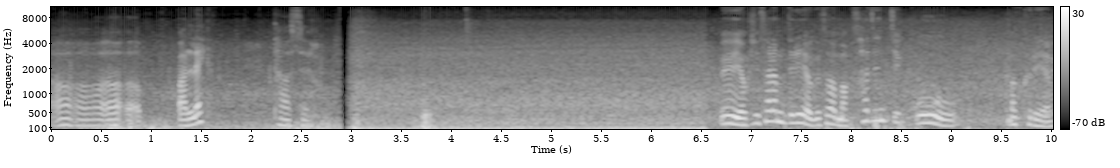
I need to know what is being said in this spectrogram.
어, 발레? 다 왔어요. 예, 역시 사람들이 여기서 막 사진 찍고 막 그래요.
